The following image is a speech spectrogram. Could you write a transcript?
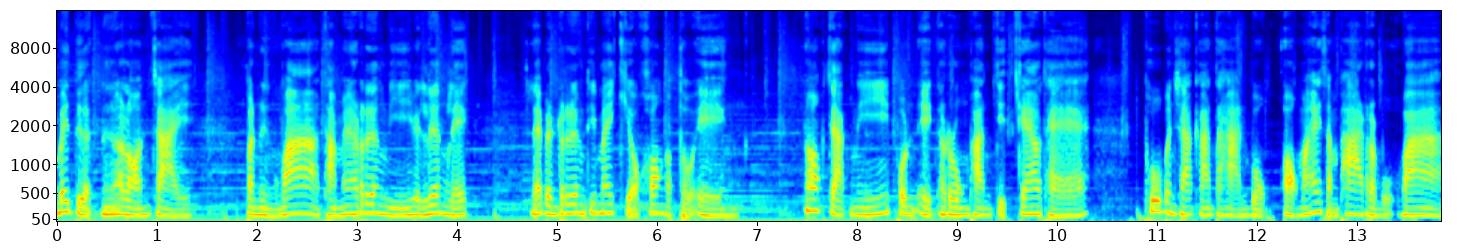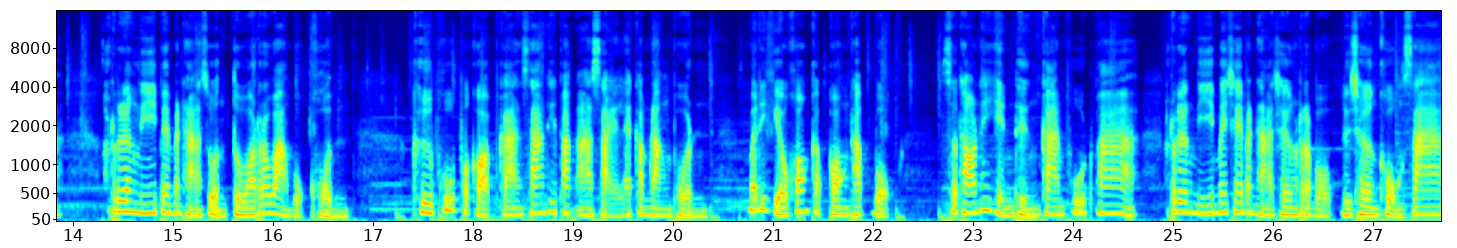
ไม่เดือดเนื้อร้อนใจ ประหนึ่งว่าทำให้เรื่องนี้เป็นเรื่องเล็ก และเป็นเรื่องที่ไม่เกี่ยวข้องกับตัวเอง นอกจากนี้พลเอกรงพันธ์จิตแก้วแท้ ผู้บัญชาการทหารบกออกมาให้สัมภาษณ์ระบุว่า เรื่องนี้เป็นปัญหาส่วนตัวระหว่างบุคคล คือผู้ประกอบการสร้างที่พักอาศัยและกำลังพล ไม่ได้เกี่ยวข้องกับกองทัพบบก สะท้อนให้เห็นถึงการพูดว่า เรื่องนี้ไม่ใช่ปัญหาเชิงระบบหรือเชิงโครงสร้าง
